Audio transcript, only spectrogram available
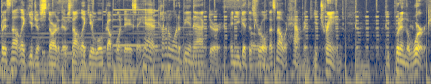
but it's not like you just started there. It's not like you woke up one day and say, "Hey, I kind of want to be an actor," and you get this role. That's not what happened. You trained, you put in the work,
